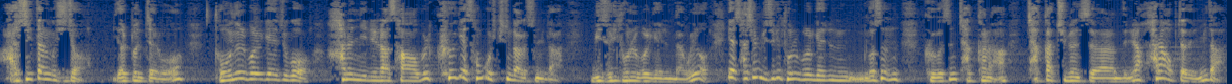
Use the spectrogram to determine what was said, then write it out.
알 수 있다는 것이죠. 열 번째로 돈을 벌게 해주고 하는 일이나 사업을 크게 성공시킨다 그랬습니다. 미술이 돈을 벌게 해준다고요? 예, 사실 미술이 돈을 벌게 해준 것은 그것은 작가나 작가 주변 사람들이나 화랑업자들입니다.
